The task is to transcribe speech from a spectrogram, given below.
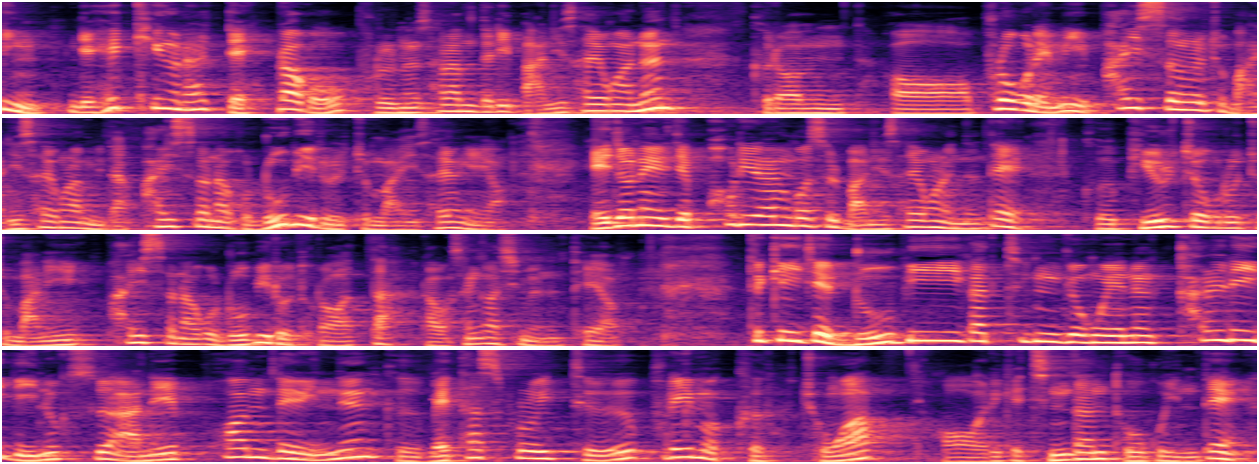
해킹, 해킹을 할 때라고 부르는 사람들이 많이 사용하는 그런 어, 프로그램이 Python을 좀 많이 사용 합니다. Python하고 Ruby를 좀 많이 사용해요. 예전에 이제 Perl이라는 것을 많이 사용을 했는데 그 비율적으로 좀 많이 Python하고 Ruby로 돌아왔다 라고 생각하시면 돼요. 특히 이제 루비 같은 경우에는 Kali Linux 안에 포함되어 있는 그 Metasploit Framework 종합 어, 이렇게 진단 도구인데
